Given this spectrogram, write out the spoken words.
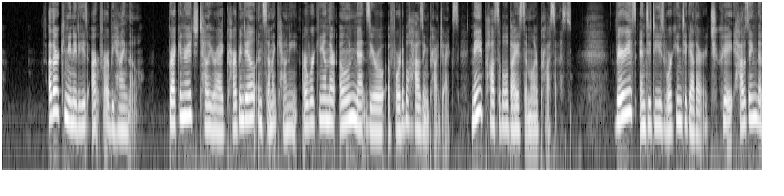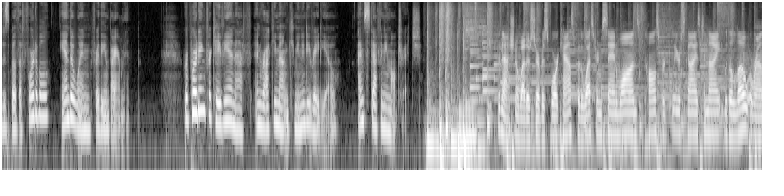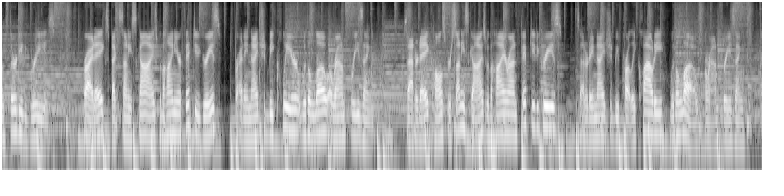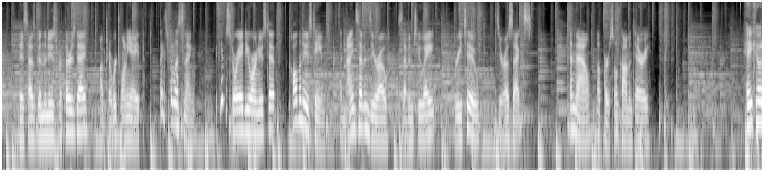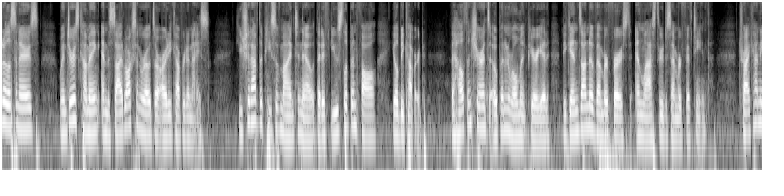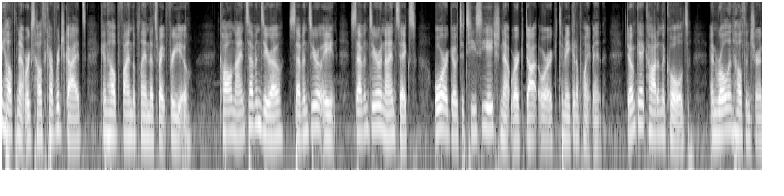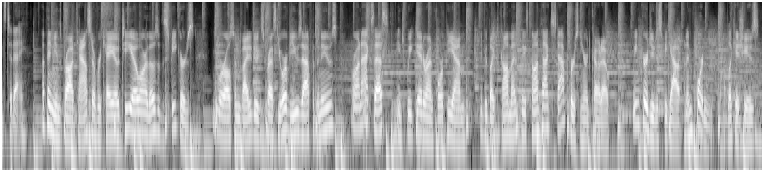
Other communities aren't far behind, though. Breckenridge, Telluride, Carbondale, and Summit County are working on their own net zero affordable housing projects, made possible by a similar process. Various entities working together to create housing that is both affordable and a win for the environment. Reporting for KVNF and Rocky Mountain Community Radio, I'm Stephanie Maltarich. The National Weather Service forecast for the western San Juans calls for clear skies tonight with a low around 30 degrees. Friday, expect sunny skies with a high near 50 degrees. Friday night should be clear with a low around freezing. Saturday calls for sunny skies with a high around 50 degrees. Saturday night should be partly cloudy with a low around freezing. This has been the news for Thursday, October 28th. Thanks for listening. If you have a story idea or a news tip, call the news team at 970 728 3206. And now, a personal commentary. Hey, KOTO listeners! Winter is coming, and the sidewalks and roads are already covered in ice. You should have the peace of mind to know that if you slip and fall, you'll be covered. The health insurance open enrollment period begins on November 1st and lasts through December 15th. Tri County Health Network's health coverage guides can help find the plan that's right for you. Call 970 708 7096 or go to tchnetwork.org to make an appointment. Don't get caught in the cold. Enroll in health insurance today. Opinions broadcast over KOTO are those of the speakers. You are also invited to express your views after the news or on Access each weekday at around 4 p.m. If you'd like to comment, please contact staff person here at KOTO. We encourage you to speak out on important public issues.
